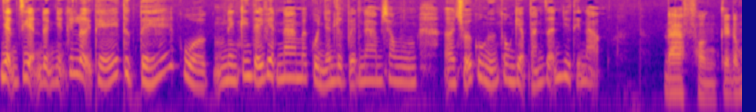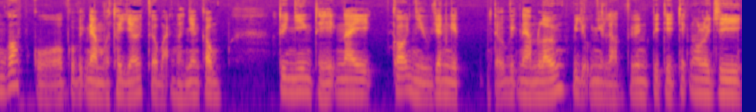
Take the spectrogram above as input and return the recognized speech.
nhận diện được những cái lợi thế thực tế của nền kinh tế Việt Nam hay của nhân lực Việt Nam trong chuỗi cung ứng công nghiệp bán dẫn như thế nào? Đa phần cái đóng góp của của Việt Nam và thế giới cơ bản là nhân công. Tuy nhiên thì hiện nay có nhiều doanh nghiệp từ Việt Nam lớn, ví dụ như là VNPT Technology,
